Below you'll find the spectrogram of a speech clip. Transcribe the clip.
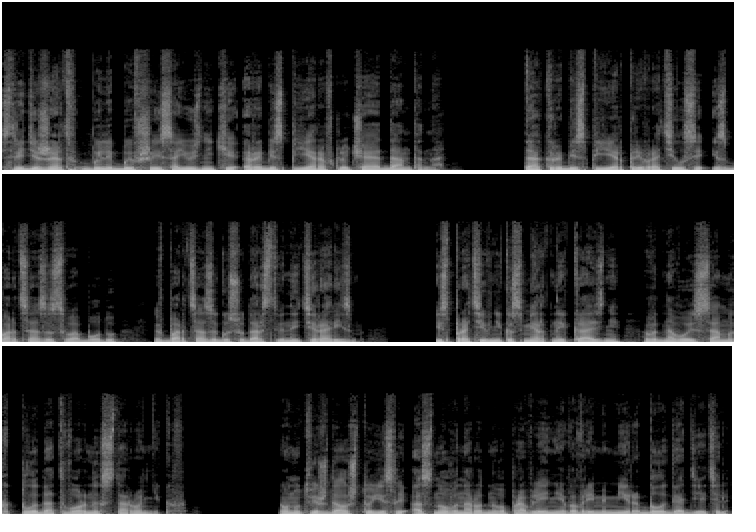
Среди жертв были бывшие союзники Робеспьера, включая Дантона. Так Робеспьер превратился из борца за свободу в борца за государственный терроризм из противника смертной казни в одного из самых плодотворных сторонников. Он утверждал, что если основа народного правления во время мира – благодетель,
